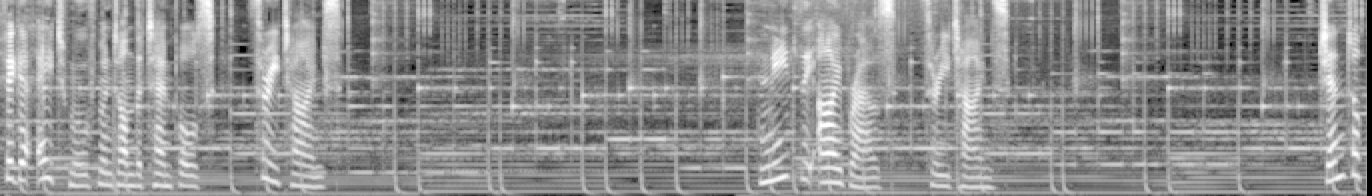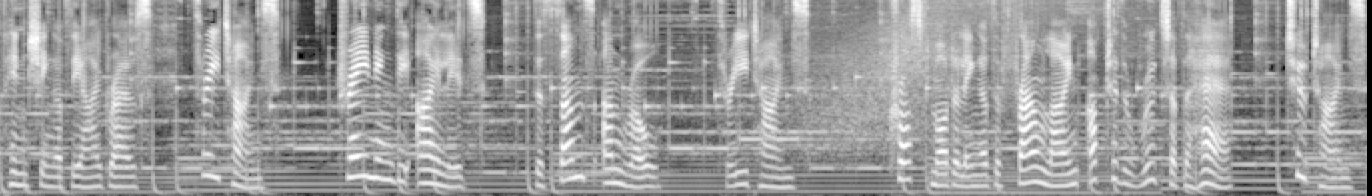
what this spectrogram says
Figure 8 movement on the temples. Three times. Knead the eyebrows. Three times. Gentle pinching of the eyebrows, three times. Draining the eyelids, the thumbs unroll, three times. Crossed modeling of the frown line up to the roots of the hair, two times.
